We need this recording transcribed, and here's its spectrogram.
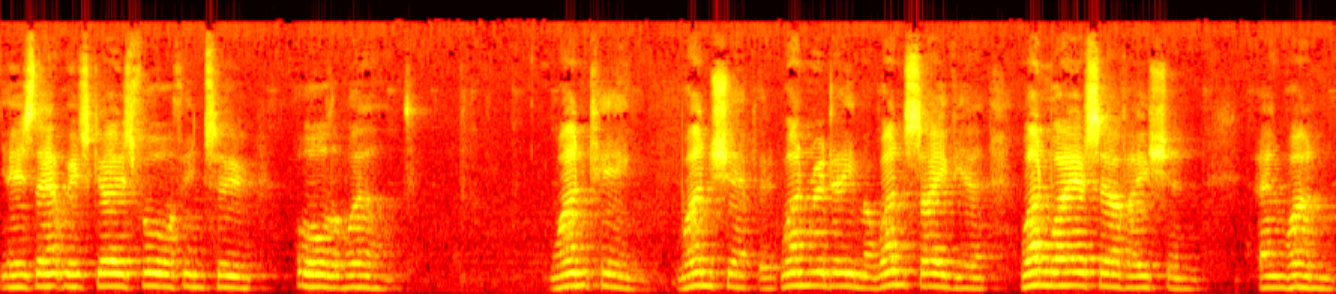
is that which goes forth into all the world. One King, one Shepherd, one Redeemer, one Saviour, one way of salvation, and one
